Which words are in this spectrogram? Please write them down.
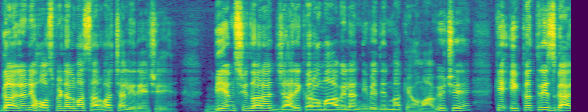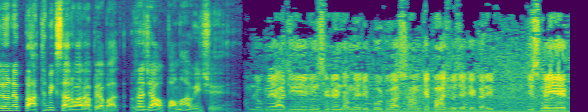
ઘાયલોને હોસ્પિટલમાં સારવાર ચાલી રહી છે. બીએમસી દ્વારા જારી કરવામાં આવેલા નિવેદનમાં કહેવામાં આવ્યું છે કે એકત્રીસ ઘાયલોને પ્રાથમિક સારવાર આપ્યા બાદ રજા આપવામાં આવી છે हम लोग ने आज ये इंसिडेंट हमें रिपोर्ट हुआ शाम के पाँच बजे के करीब जिसमें ये एक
